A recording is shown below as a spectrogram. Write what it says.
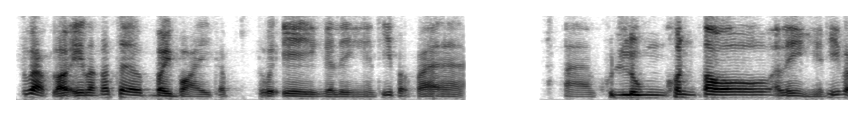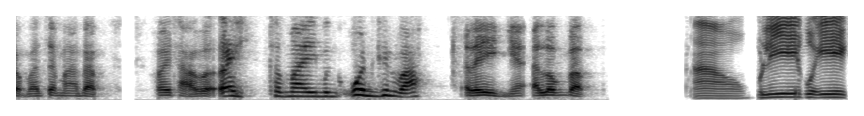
คือแบบเราเองเราก็เจอบ่อยๆ กับตัวเองอะไรอย่างเงี้ยที่แบบว่า อ่า คุณลุงคนโตอะไรอย่างเงี้ยที่แบบว่าจะมาแบบคอยถามว่า เอ้ยทำไมมึงอ้วนขึ้นวะ อะไรอย่างเงี้ยอารมณ์แบบอ้าวบุรีกูอีก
